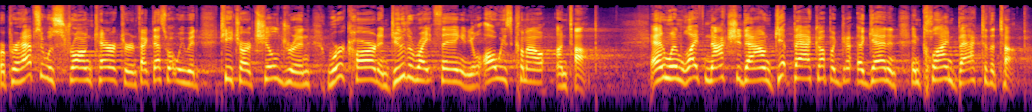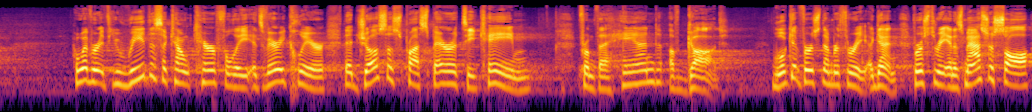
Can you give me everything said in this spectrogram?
Or perhaps it was strong character. In fact, that's what we would teach our children work hard and do the right thing, and you'll always come out on top. And when life knocks you down, get back up again and, and climb back to the top. However, if you read this account carefully, it's very clear that Joseph's prosperity came from the hand of God. Look at verse number three. Again, verse three. And his master saw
